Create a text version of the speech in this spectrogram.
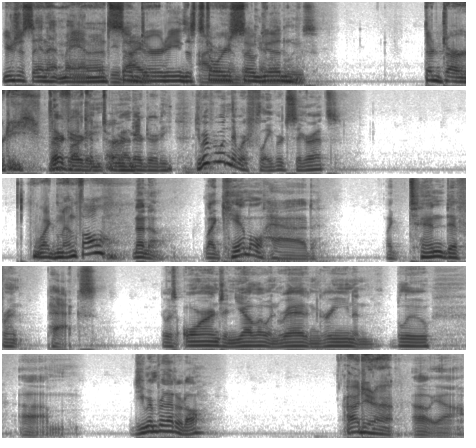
you're just in it, man. And it's Dude, so I- dirty. The story's so Camel good. Blues. They're dirty. They're, fucking dirty. Yeah, they're dirty. Do you remember when they were flavored cigarettes? like menthol. No, no. Like Camel had like 10 different packs. There was orange and yellow and red and green and blue. Um, do you remember that at all? I do not. Oh, yeah.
